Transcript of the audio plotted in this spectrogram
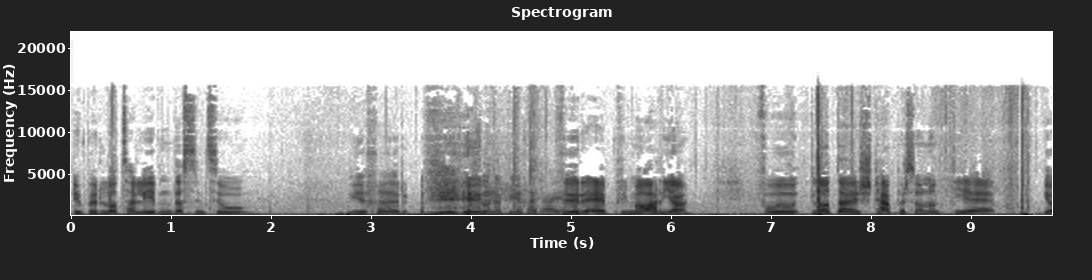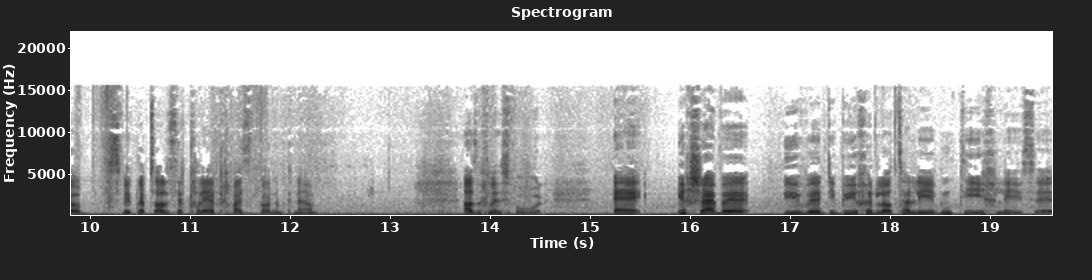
über Lotta Leben, das sind so Bücher so für, eine Bücherreihe. für äh, Primar, ja. Von Lotta ist die Hauptperson und die, ja, es wird glaube ich alles erklärt, ich weiß gar nicht genau. Also ich lese vor. Äh, ich schreibe über die Bücher Lotta Leben, die ich lese.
